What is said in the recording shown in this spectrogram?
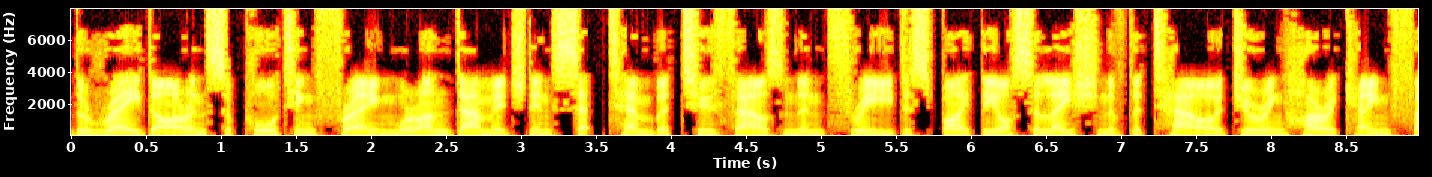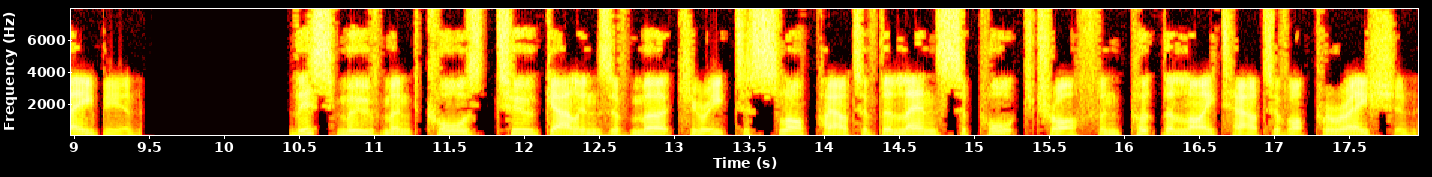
The radar and supporting frame were undamaged in September 2003 despite the oscillation of the tower during Hurricane Fabian. This movement caused 2 gallons of mercury to slop out of the lens support trough and put the light out of operation.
